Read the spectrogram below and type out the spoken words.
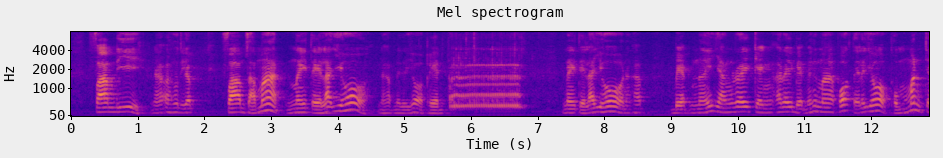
ำฟาร์มดีนะครับโทษทีครับฟาร์มสามารถในแต่ละยี่ห้อนะครับ ในแต่ละยี่ห้อเพนในแต่ละยี่ห้อนะครับ แบบไหนอย่างไรเก่งอะไรแบบไหนขึ้นมา เพราะแต่ละย่อผมมั่นใจ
